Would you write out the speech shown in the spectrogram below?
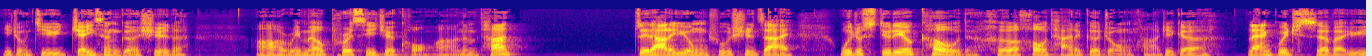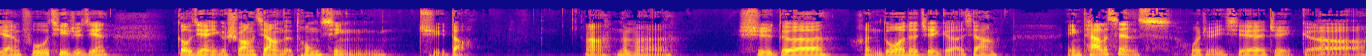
一种基于 JSON 格式的啊 Remote Procedure Call 啊。那么它最大的用处是在 Visual Studio Code 和后台的各种啊这个 Language Server 语言服务器之间构建一个双向的通信渠道啊，那么使得很多的这个像 IntelliSense 或者一些这个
